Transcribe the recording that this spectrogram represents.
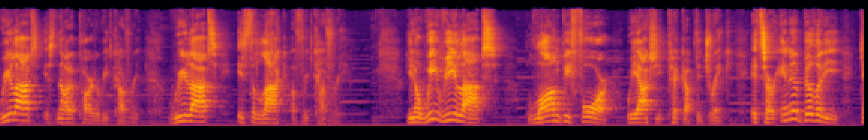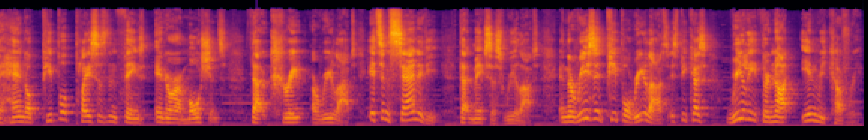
Relapse is not a part of recovery. Relapse is the lack of recovery. You know, we relapse long before we actually pick up the drink. It's our inability to handle people, places, and things in our emotions that create a relapse. It's insanity that makes us relapse. And the reason people relapse is because really they're not in recovery.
